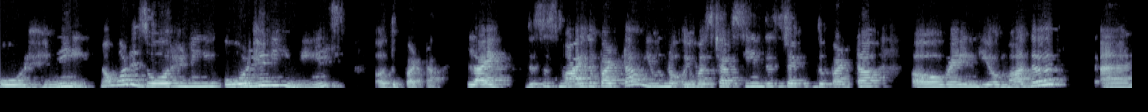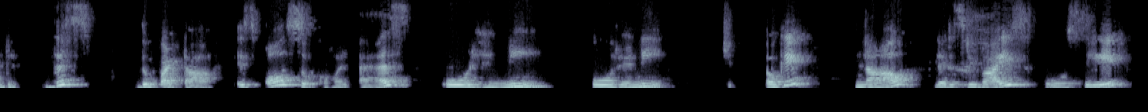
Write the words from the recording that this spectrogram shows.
orhini. Now what is orhini? Orhini means a dupatta. Like this is my dupatta. You know you must have seen this type of dupatta uh, wearing your mother and this dupatta is also called as orhni orhni okay? Now let us revise. O say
